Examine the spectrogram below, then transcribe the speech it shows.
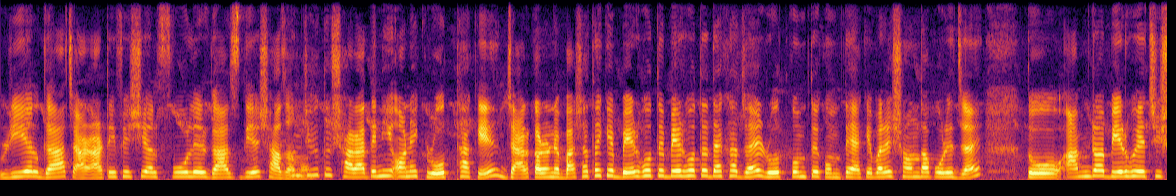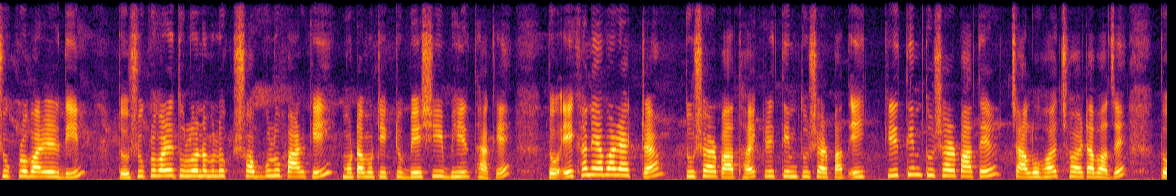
রিয়েল গাছ আর আর্টিফিশিয়াল ফুলের গাছ দিয়ে সাজানো। যেহেতু সারাদিনই অনেক রোদ থাকে, যার কারণে বাসা থেকে বের হতে বের হতে দেখা যায়, রোদ কমতে কমতে একেবারে সন্ধ্যা পড়ে যায়। তো আমরা বের হয়েছি শুক্রবারের দিন। তো শুক্রবারে তুলনামূলক সবগুলো পার্কেই মোটামুটি একটু বেশি ভিড় থাকে। তো এখানে আবার একটা তুষারপাত হয়, কৃত্রিম তুষারপাত। এই কৃত্রিম তুষারপাতের চালু হয় ছয়টা বাজে। তো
